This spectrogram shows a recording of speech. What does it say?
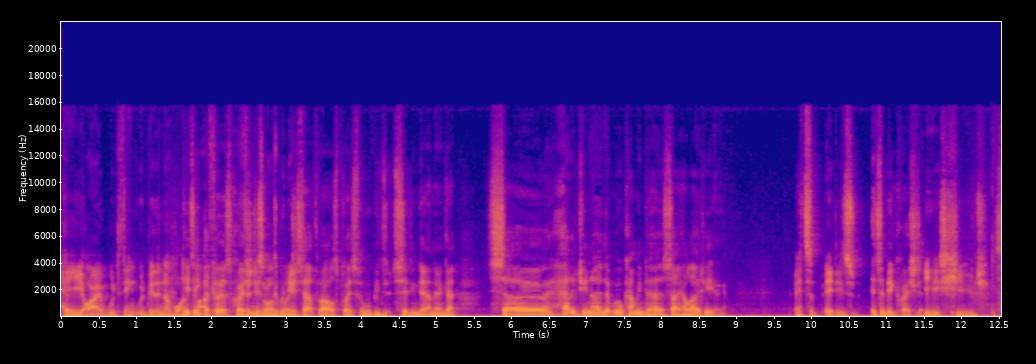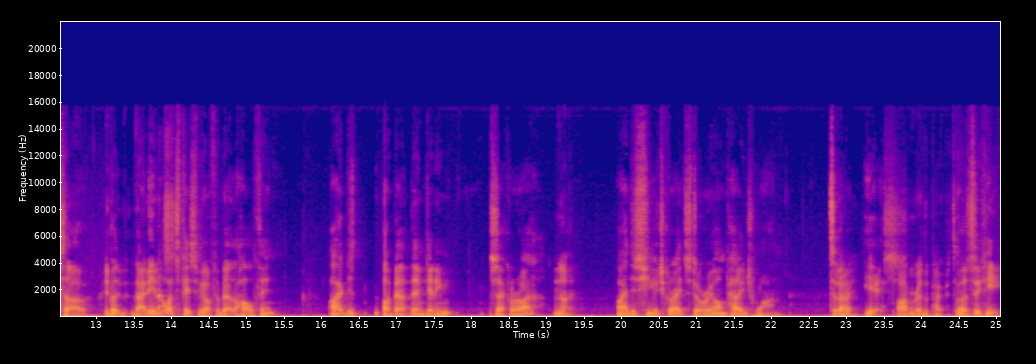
He, I would think, would be the number one. Do you think the first question New South the New South Wales police will be sitting down there and going, so how did you know that we were coming to say hello to you? It's a, it is, It's a big question. it is huge. So, It- but that you know what's pissed me off about the whole thing? I had about them getting Zakaria. No, I had this huge, great story on page one. today Yes. I haven't read the paper today. Well, so here,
